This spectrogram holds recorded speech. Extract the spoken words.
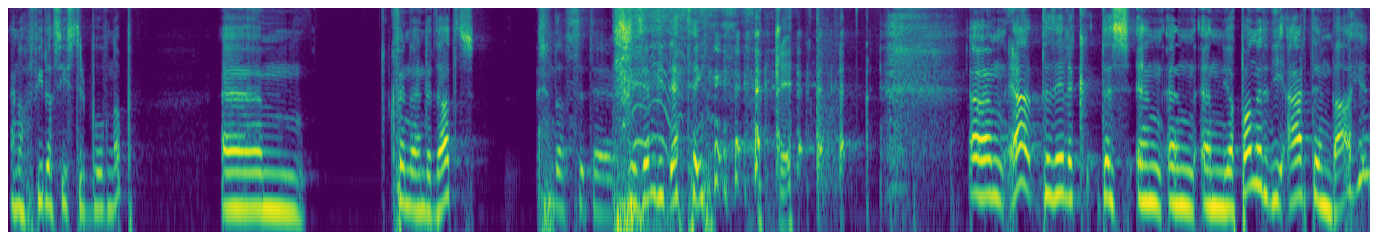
En nog vier assists er bovenop. Ehm, ik vind dat inderdaad... Dat is het uh, gsm die ging. Oké. Ehm, ja, het is eigenlijk het is een, een, een Japanner die aardt in België.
